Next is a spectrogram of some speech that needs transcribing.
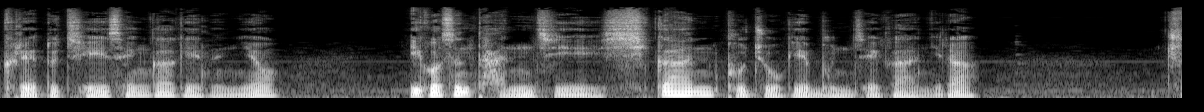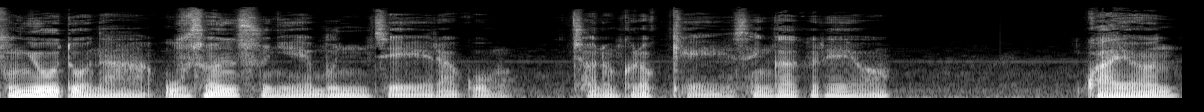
그래도 제 생각에는요, 이것은 단지 시간 부족의 문제가 아니라 중요도나 우선순위의 문제라고 저는 그렇게 생각을 해요. 과연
